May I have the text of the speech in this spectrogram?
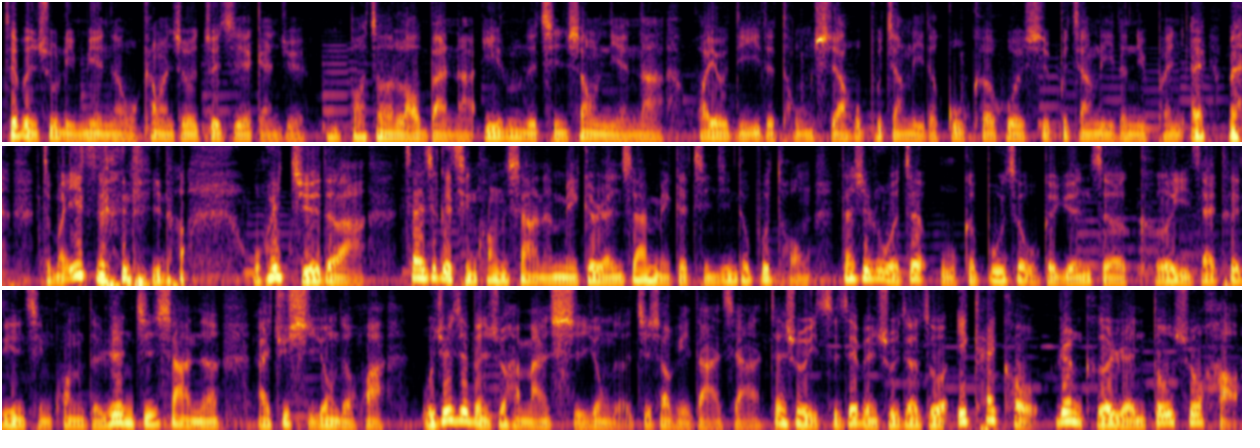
这本书里面呢，我看完之后最直接感觉，嗯，暴躁的老板呐、啊，易怒的青少年呐、啊，怀有敌意的同事啊，或不讲理的顾客，或者是不讲理的女朋友，哎，没，怎么一直提到？我会觉得啊，在这个情况下呢，每个人虽然每个情境都不同，但是如果这五个步骤、五个原则，可以在特定情况的认知下呢，来去使用的话，我觉得这本书还蛮实用的，介绍给大家。再说一次，这本书叫做《一开口，任何人》。都说好，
